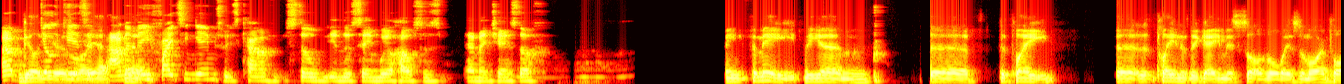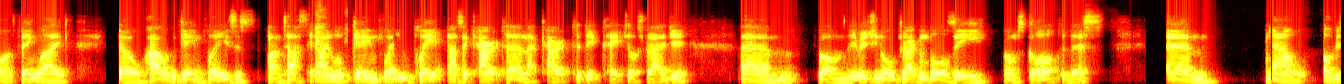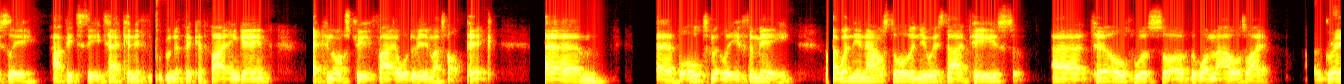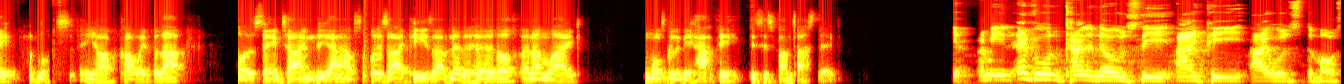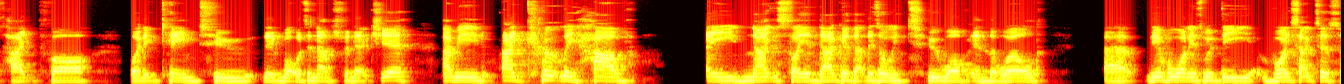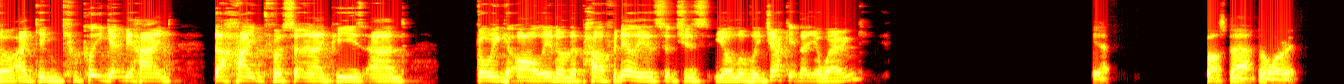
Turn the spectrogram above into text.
Um, Guilty, Guilty Gear is well, an yeah, anime yeah. fighting game, so it's kind of still in the same wheelhouse as MHA and stuff. I mean, for me, the um, the the play the playing of the game is sort of always the more important thing. Like you know how the game plays is fantastic. I love games where you play as a character and that character dictates your strategy. Um, from the original Dragon Ball Z from Score to this. Um, now, obviously, happy to see Tekken. If you're going to pick a fighting game, Tekken or Street Fighter would have been my top pick. Um, uh, but ultimately, for me, when they announced all the newest IPs, uh, Turtles was sort of the one that I was like, great. I'd love to, you know, I can't wait for that. But at the same time, the announced all these IPs I've never heard of, and I'm like, someone's going to be happy. This is fantastic. Yeah, I mean, everyone kind of knows the IP I was the most hyped for when it came to the, what was announced for next year. I mean, I currently have a Night Slayer dagger that there's only two of in the world. Uh, the other one is with the voice actor, so I can completely get behind the hype for certain IPs and going all in on the paraphernalia, such as your lovely jacket that you're wearing. Yeah. Got spare, don't worry.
